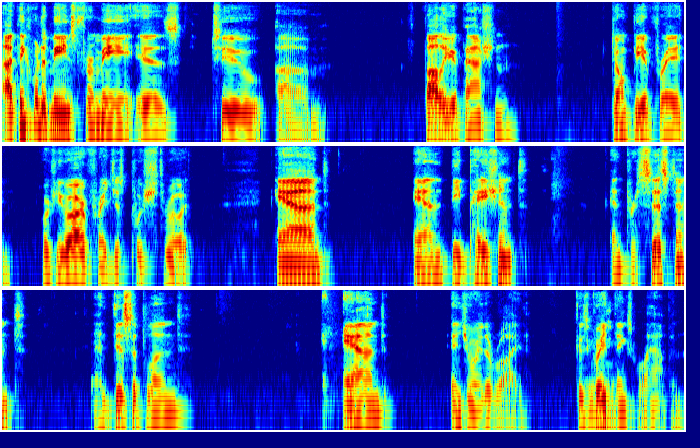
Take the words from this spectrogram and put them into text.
I think what it means for me is to um, follow your passion. Don't be afraid, or if you are afraid, just push through it, and and be patient, and persistent, and disciplined, and enjoy the ride, because great Mm. things will happen.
